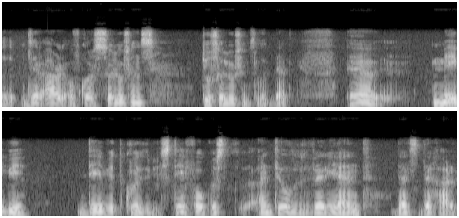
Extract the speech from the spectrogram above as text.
Uh, There are, of course, solutions, two solutions like that. Uh, maybe David could stay focused until the very end. That's the hard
